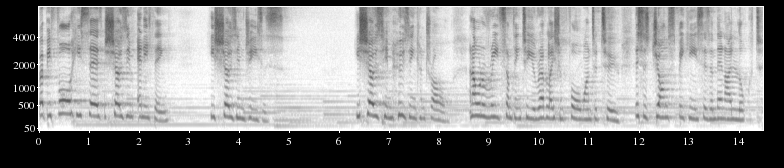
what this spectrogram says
But before he says, shows him anything, he shows him Jesus. He shows him who's in control. And I want to read something to you Revelation 4 1 to 2. This is John speaking. He says, And then I looked,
